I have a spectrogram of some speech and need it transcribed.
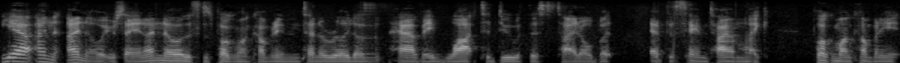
yeah, I, kn- I know what you're saying. I know this is Pokemon Company. Nintendo really doesn't have a lot to do with this title, but at the same time, like Pokemon Company,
